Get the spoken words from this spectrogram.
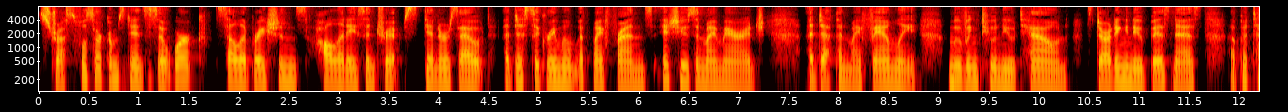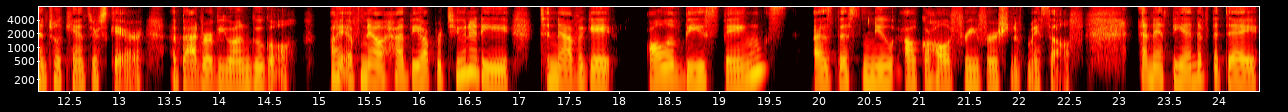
stressful circumstances at work, celebrations, holidays and trips, dinners out, a disagreement with my friends, issues in my marriage, a death in my family, moving to a new town, starting a new business, a potential cancer scare, a bad review on Google. I have now had the opportunity to navigate all of these things as this new alcohol free version of myself. And at the end of the day,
